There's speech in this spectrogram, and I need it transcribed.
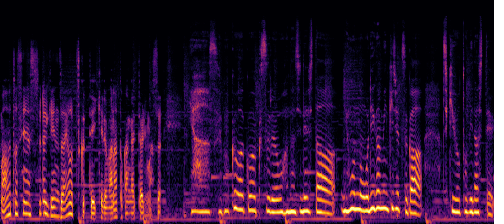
まあ、アウトセンスする現在を作っていければなと考えております。いやーすごくワクワクするお話でした日本の折り紙技術が地球を飛び出して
